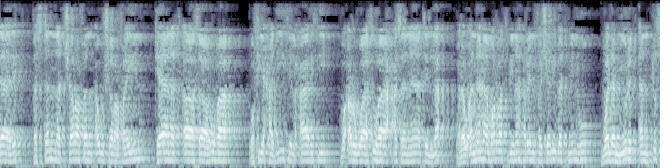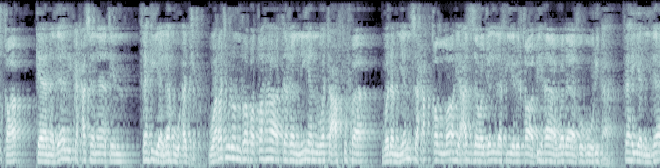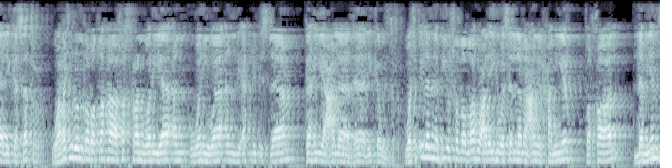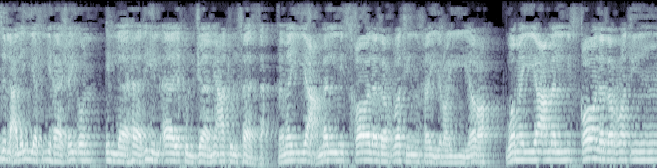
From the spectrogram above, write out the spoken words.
ذلك فاستنت شرفا أو شرفين كانت آثارها وفي حديث الحارث وأرواثها حسنات له ولو أنها مرت بنهر فشربت منه ولم يرد أن تسقى كان ذلك حسنات فهي له أجر. ورجل ربطها تغنيا وتعففا ولم ينس حق الله عز وجل في رقابها ولا ظهورها فهي لذلك ستر. ورجل ربطها فخرا ورياء ونواء لأهل الإسلام فهي على ذلك وزر. وسئل النبي صلى الله عليه وسلم عن الحمير فقال لم ينزل علي فيها شيء إلا هذه الآية الجامعة الفاذة فمن يعمل مثقال ذرة خيرا يره ومن يعمل مثقال ذرة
